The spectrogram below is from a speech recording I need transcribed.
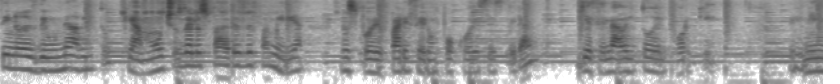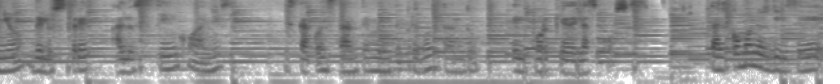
sino desde un hábito que a muchos de los padres de familia nos puede parecer un poco desesperante y es el hábito del por qué. El niño de los 3 a los 5 años está constantemente preguntando el porqué de las cosas. Tal como nos dice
